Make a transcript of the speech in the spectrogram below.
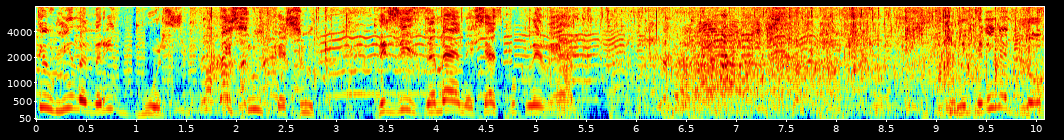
ти вміла варити борщ. А шутка, шутка. Держись за мене, зараз попливем. Коментарі на дно.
